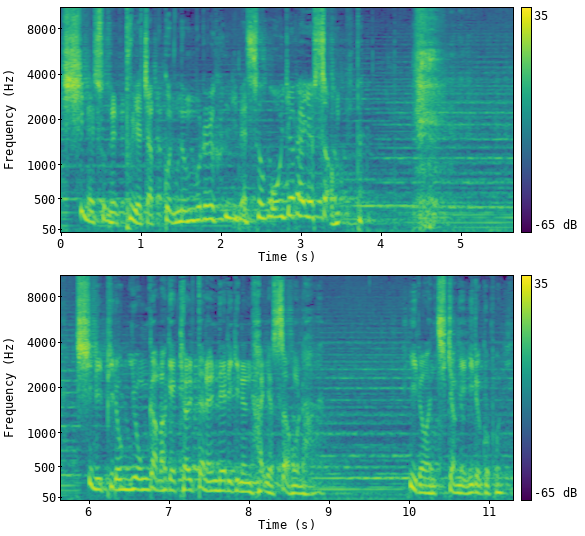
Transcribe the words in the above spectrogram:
신의 손을 부여잡고 눈물을 흘리면서 오열하였사옵니다. 신이 비록 용감하게 결단을 내리기는 하였사오나 이러한 지경에 이르고 보니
